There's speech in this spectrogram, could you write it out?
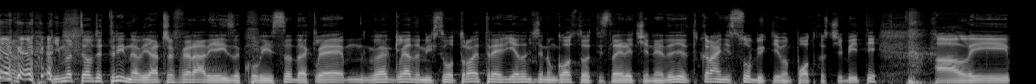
Imate ovde tri navijača Ferrarija iza kulisa, dakle, gled- gledam ih svo troje, tre, jedan će nam gostovati sledeće nedelje, krajnje subjektivan podcast će biti, ali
